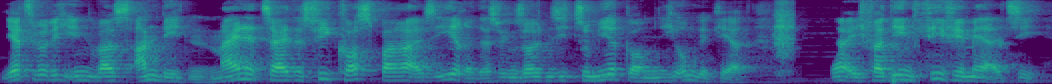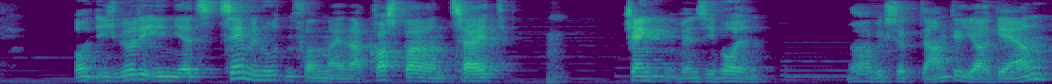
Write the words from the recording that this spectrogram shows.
jetzt würde ich Ihnen was anbieten. Meine Zeit ist viel kostbarer als Ihre, deswegen sollten Sie zu mir kommen, nicht umgekehrt. Ja, ich verdiene viel, viel mehr als Sie. Und ich würde Ihnen jetzt zehn Minuten von meiner kostbaren Zeit schenken, wenn Sie wollen. Da habe ich gesagt, danke, ja gern.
